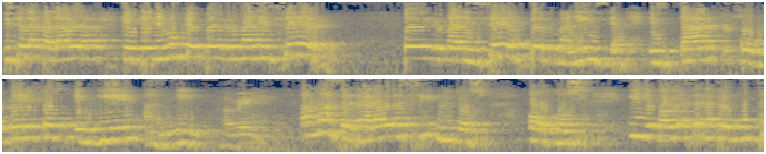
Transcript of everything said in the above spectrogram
Dice la palabra que tenemos que permanecer. Permanecer es permanencia. Estar completos en él. Amén. Amén. vamos a cerrar ahora sí nuestros ojos y le voy a hacer la pregunta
